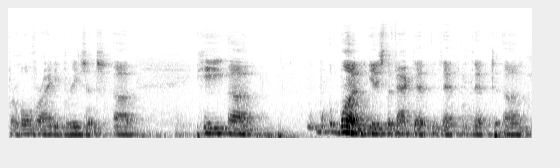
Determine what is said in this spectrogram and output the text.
for a whole variety of reasons. Uh, he, uh, one is the fact that that that um,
